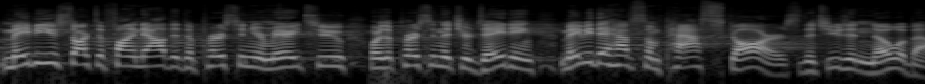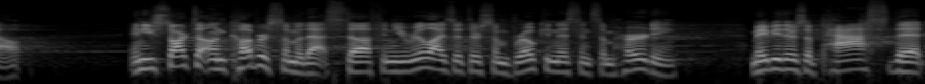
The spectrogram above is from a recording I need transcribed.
maybe you start to find out that the person you're married to or the person that you're dating, maybe they have some past scars that you didn't know about. And you start to uncover some of that stuff and you realize that there's some brokenness and some hurting. Maybe there's a past that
